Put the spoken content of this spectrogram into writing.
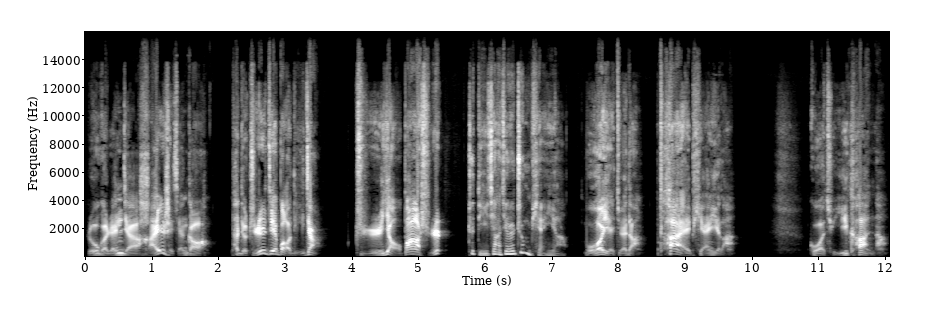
如果人家还是嫌高，他就直接报底价，只要八十。这底价竟然这么便宜啊！我也觉得太便宜了。过去一看呢，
